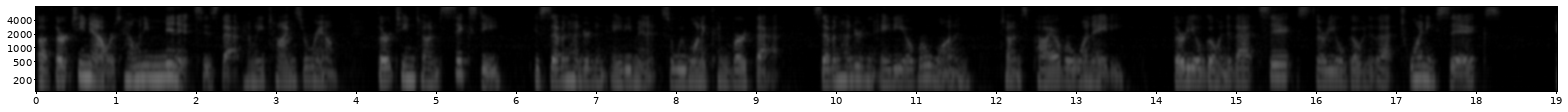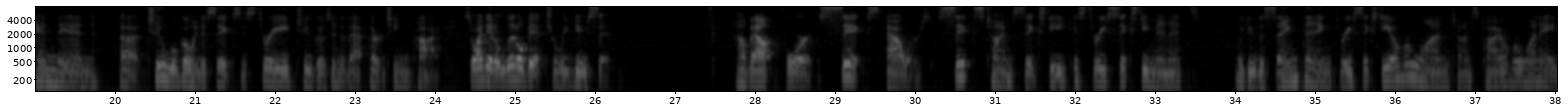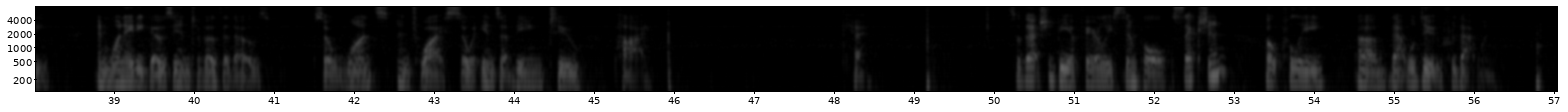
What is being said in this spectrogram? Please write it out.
uh, 13 hours. How many minutes is that? How many times around? 13 times 60 is 780 minutes. So we want to convert that. 780 over 1 times pi over 180. 30 will go into that 6, 30 will go into that 26, and then uh, 2 will go into 6 is 3, 2 goes into that 13 pi. So I did a little bit to reduce it. How about for 6 hours? 6 times 60 is 360 minutes. We do the same thing, 360 over 1 times pi over 180. And 180 goes into both of those. So once and twice. So it ends up being 2 pi. Okay. So that should be a fairly simple section. Hopefully um, that will do for that one.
